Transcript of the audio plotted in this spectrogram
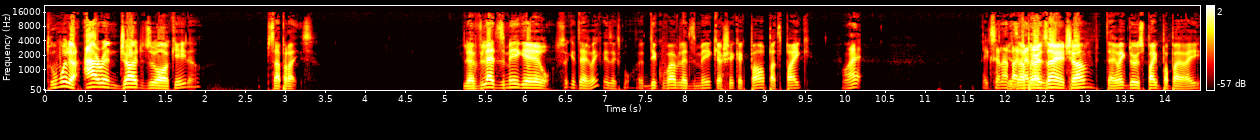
Trouve-moi le Aaron Judge du hockey, là. Puis ça presse. Le Vladimir Guerrero. C'est ça qui est arrivé avec les expos. Découvert Vladimir caché quelque part, pas de spike. Ouais. Excellent Il a un chum, t'es arrivé avec deux spikes pas pareils.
